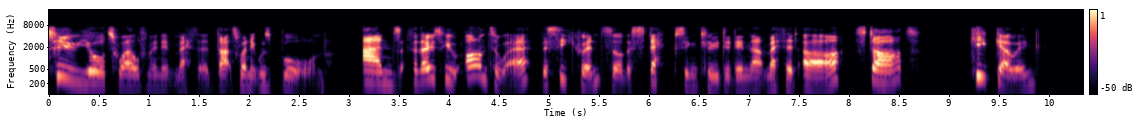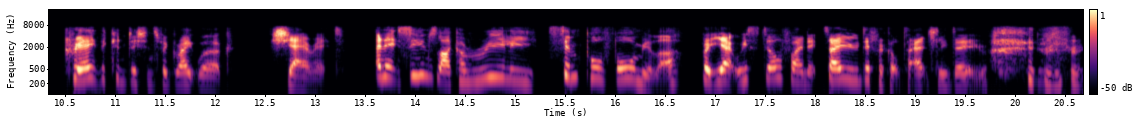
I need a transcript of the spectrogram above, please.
to your 12 minute method, that's when it was born. And for those who aren't aware, the sequence or the steps included in that method are start, keep going, create the conditions for great work, share it. And it seems like a really simple formula, but yet we still find it so difficult to actually do. really true.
